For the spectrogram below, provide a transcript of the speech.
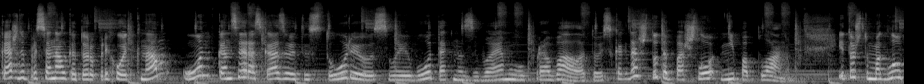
Каждый профессионал, который приходит к нам, он в конце рассказывает историю своего так называемого провала, то есть когда что-то пошло не по плану. И то, что могло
